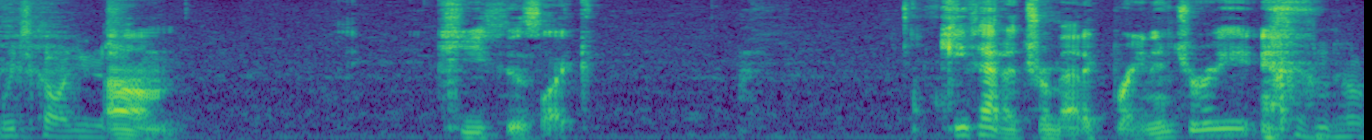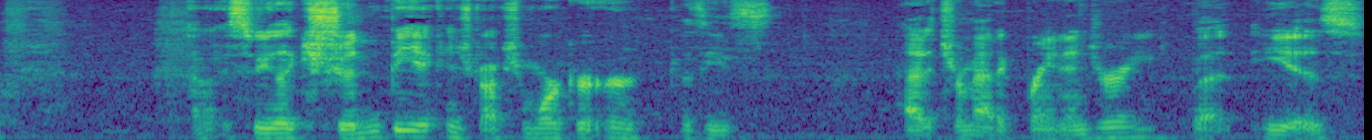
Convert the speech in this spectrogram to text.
We just call it Unity. Um, Keith is like. Keith had a traumatic brain injury, no. so he like shouldn't be a construction worker because he's had a traumatic brain injury, but he is.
